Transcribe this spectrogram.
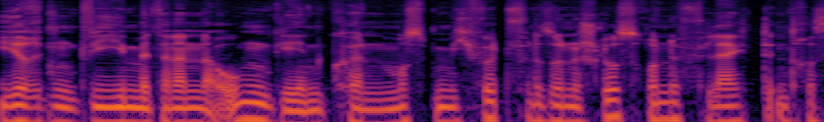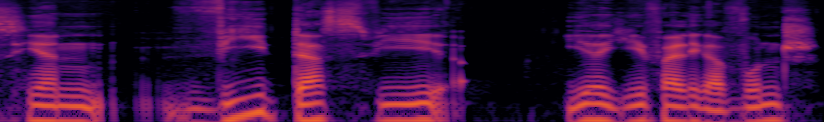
irgendwie miteinander umgehen können muss. Mich würde für so eine Schlussrunde vielleicht interessieren, wie das, wie Ihr jeweiliger Wunsch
